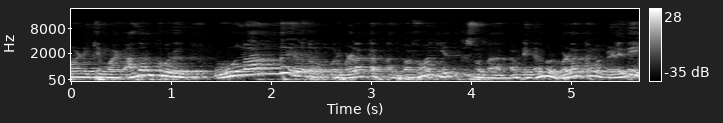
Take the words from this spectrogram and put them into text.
மாணிக்கமாய் அதற்கு ஒரு உணர்ந்து எழுதணும் ஒரு விளக்கம். அது பகவான் எதுக்கு சொன்னார் அப்படிங்கிற ஒரு விளக்கம் எழுதி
